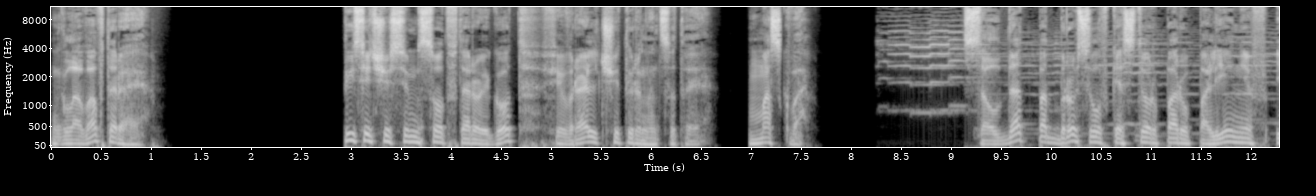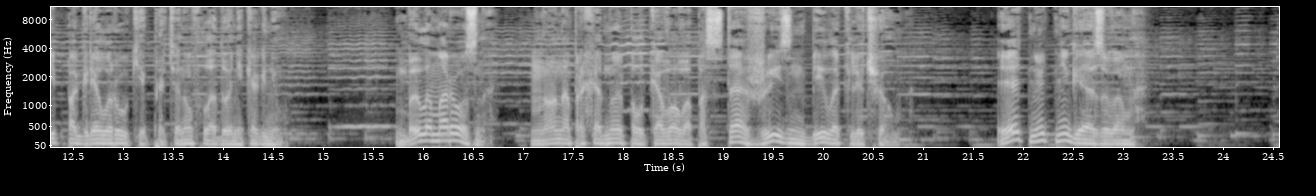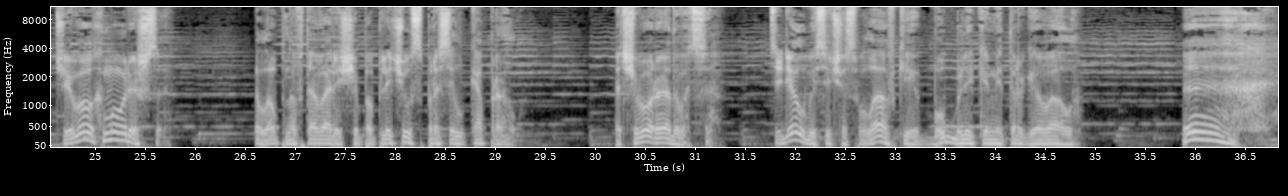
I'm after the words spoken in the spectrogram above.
Глава вторая. 1702 год, февраль 14 Москва. Солдат подбросил в костер пару поленьев и погрел руки, протянув ладони к огню. Было морозно, но на проходной полкового поста жизнь била ключом. И отнюдь не газовым. «Чего хмуришься?» Хлопнув товарища по плечу, спросил капрал. «А чего радоваться? Сидел бы сейчас в лавке, бубликами торговал. Эх,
